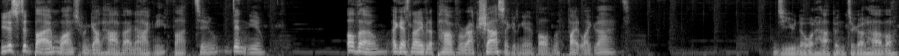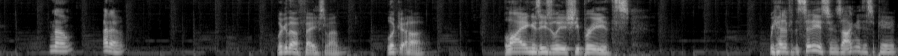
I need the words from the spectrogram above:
You just stood by and watched when Gandharva and Agni fought too, didn't you? Although, I guess not even a powerful Rakshasa could get involved in a fight like that. Do you know what happened to Gandharva? No, I don't. Look at her face, man. Look at her. Lying as easily as she breathes. We headed for the city as soon as Agni disappeared.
